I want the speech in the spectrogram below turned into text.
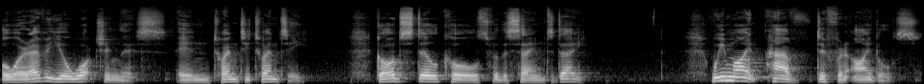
or wherever you're watching this in 2020, God still calls for the same today. We might have different idols.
